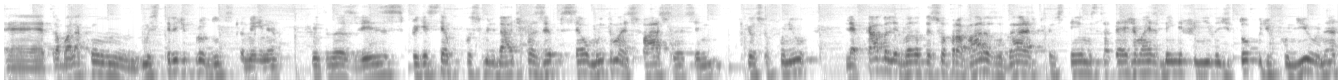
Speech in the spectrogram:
é, trabalhar com uma esteira de produtos também, né? Muitas das vezes, porque você tem a possibilidade de fazer upsell muito mais fácil, né? Você, porque o seu funil, ele acaba levando a pessoa para vários lugares, porque você tem uma estratégia mais bem definida de topo de funil, né?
